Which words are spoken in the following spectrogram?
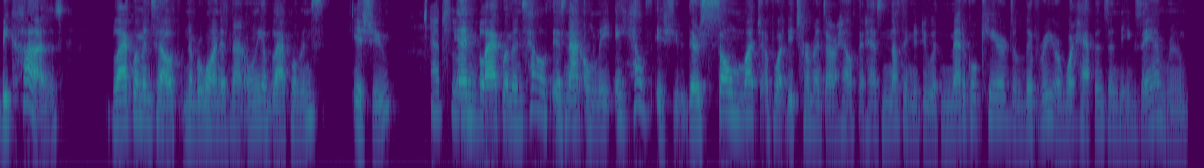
because Black women's health, number one, is not only a Black woman's issue. Absolutely. And Black women's health is not only a health issue. There's so much of what determines our health that has nothing to do with medical care delivery or what happens in the exam room.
